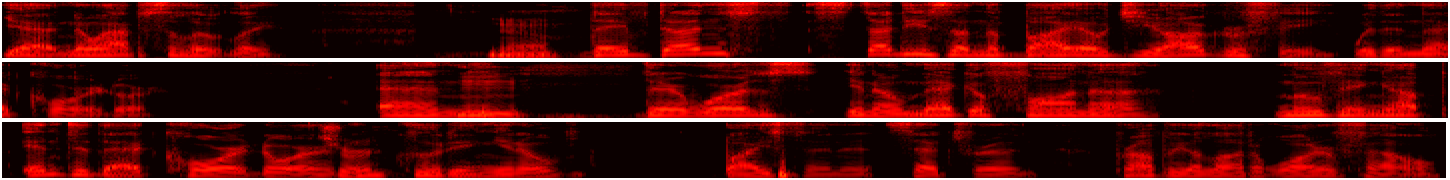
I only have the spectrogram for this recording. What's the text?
Yeah, no, absolutely. Yeah. They've done s- studies on the biogeography within that corridor. And mm. there was, you know, megafauna moving up into that corridor, sure. including, you know, bison, etc., and probably a lot of waterfowl.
